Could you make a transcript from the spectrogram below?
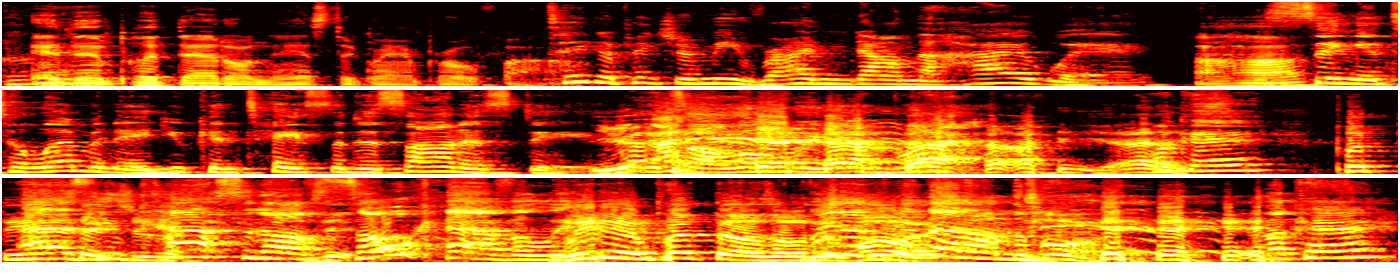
And then put that on the Instagram profile. Take a picture of me riding down the highway, Uh-huh. singing to Lemonade. You can taste the dishonesty. Yeah. It's all over your breath. Yes. Okay? Put these As pictures you pass it off so cavalier. We didn't put those on We the board. We didn't put that on the board. Okay?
